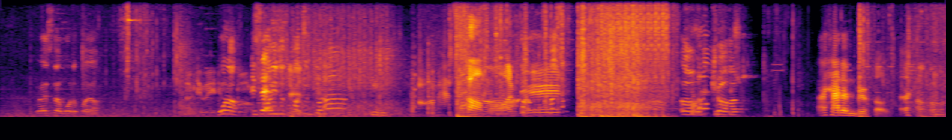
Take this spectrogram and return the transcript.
Where's that water player? Water! Is that- Oh, he just fucking Come on, dude. Oh god! I had him riffled. Uh oh.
